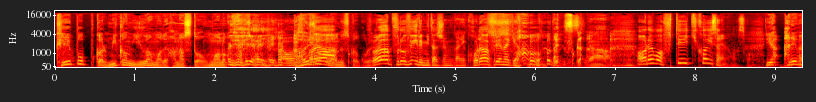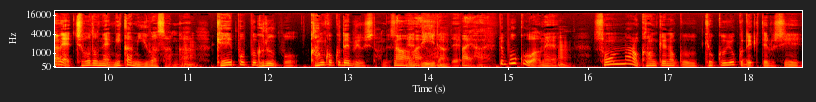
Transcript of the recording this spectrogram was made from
K-POP から三上優愛まで話すとは思わなかっいたやいやいやいや大丈夫なんですかこれ？それはプロフィール見た瞬間にこれは触れなきゃそうですがあれは不定期開催なんですか？いやあれはね、はちょうどね三上優愛さんがうん。K-POP グループを韓国デビューしたんですよね、あはいはい。リーダーで。はいはい。で僕はね、うんそんなの関係なく曲よくできてるし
